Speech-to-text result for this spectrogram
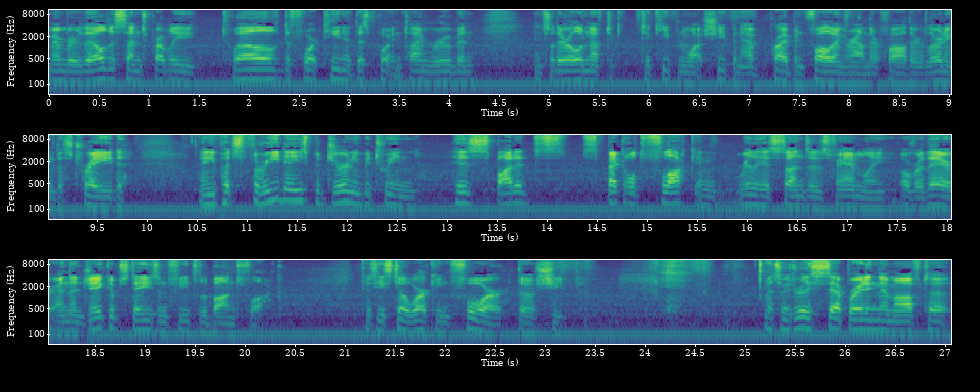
Remember, the eldest son's probably 12 to 14 at this point in time, Reuben and so they're old enough to, to keep and watch sheep and have probably been following around their father, learning this trade. And he puts three days per journey between his spotted, speckled flock and really his sons and his family over there, and then Jacob stays and feeds Laban's flock because he's still working for those sheep. And so he's really separating them off to,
